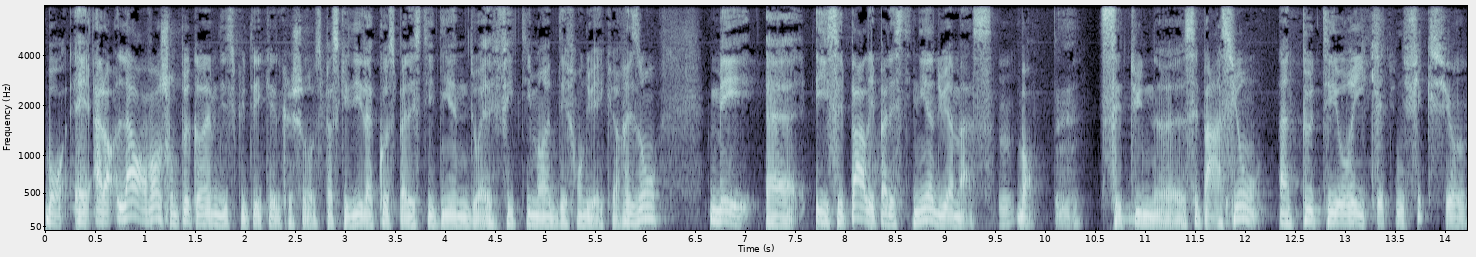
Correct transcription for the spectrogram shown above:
Bon, et alors là, en revanche, on peut quand même discuter quelque chose, parce qu'il dit que la cause palestinienne doit effectivement être défendue avec raison. Mais euh, il sépare les Palestiniens du Hamas. Mmh. Bon. C'est une euh, séparation un peu théorique. C'est une fiction.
